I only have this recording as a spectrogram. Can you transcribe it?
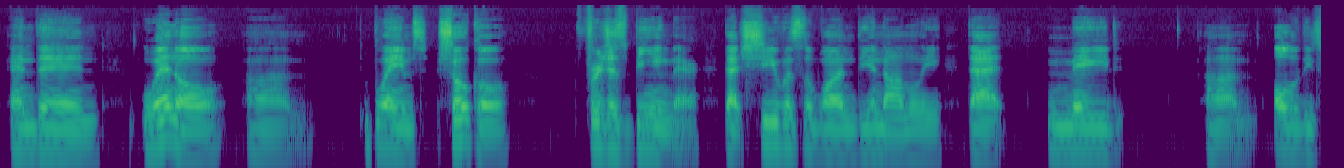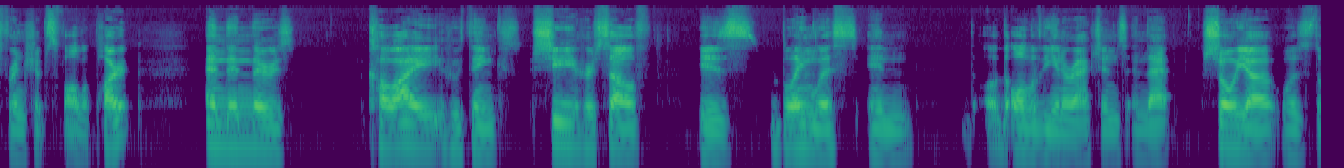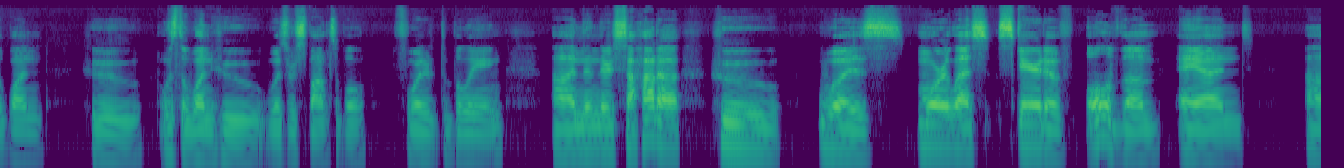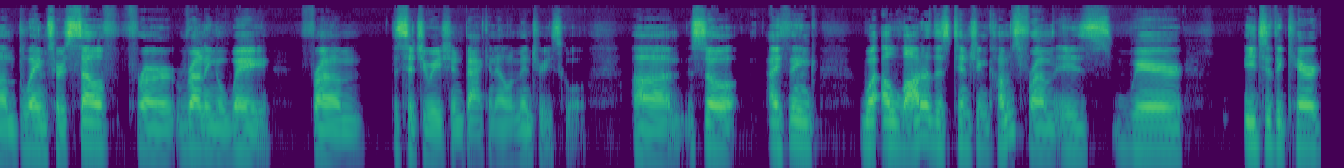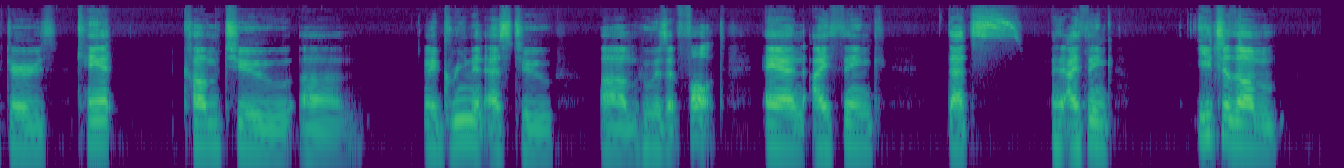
and then Ueno um, blames Shoko for just being there. That she was the one, the anomaly that made um, all of these friendships fall apart. And then there's Kawai, who thinks she herself is blameless in all all of the interactions, and that Shoya was the one who was the one who was responsible for the bullying. Uh, and then there's Sahara, who was more or less scared of all of them and um, blames herself for running away from the situation back in elementary school. Um, so I think what a lot of this tension comes from is where each of the characters can't come to um, an agreement as to um, who is at fault. And I think that's, I think each of them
